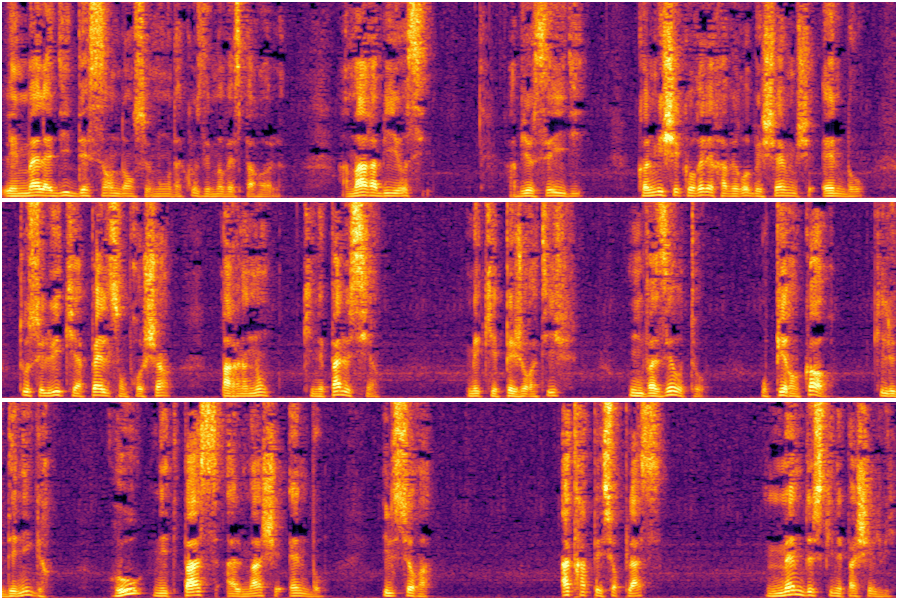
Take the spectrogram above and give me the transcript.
Les maladies descendent dans ce monde à cause des mauvaises paroles. Amar Rabbi aussi. Rabbi aussi, il dit Tout celui qui appelle son prochain par un nom qui n'est pas le sien, mais qui est péjoratif, auto, ou pire encore, qui le dénigre, ou nitpas alma chez enbo. Il sera attrapé sur place, même de ce qui n'est pas chez lui.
